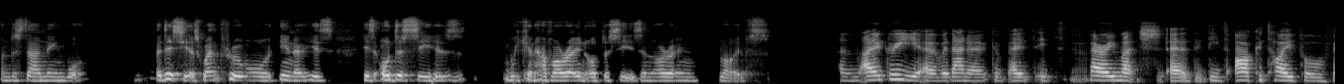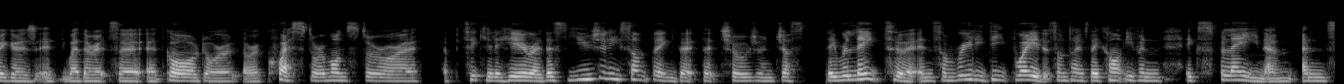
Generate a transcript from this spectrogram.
understanding what Odysseus went through or you know his his odyssey his we can have our own odysseys in our own lives um, I agree uh, with Anna. It's very much uh, these archetypal figures, whether it's a, a god or, or a quest or a monster or a, a particular hero. There's usually something that, that children just they relate to it in some really deep way that sometimes they can't even explain. And and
